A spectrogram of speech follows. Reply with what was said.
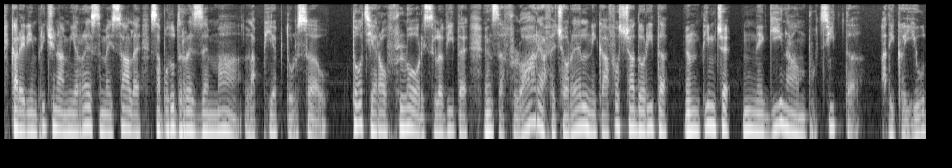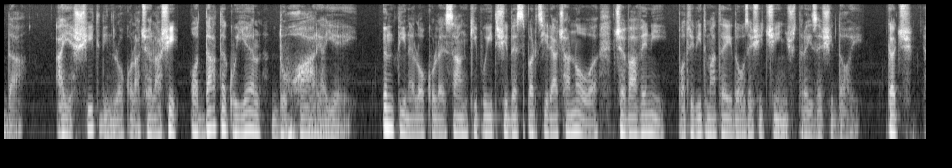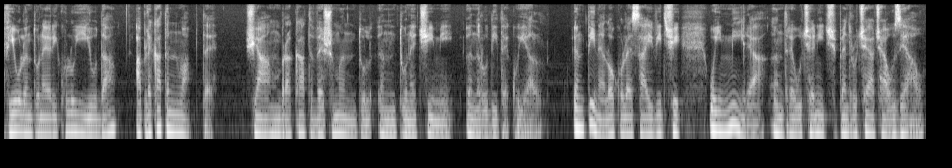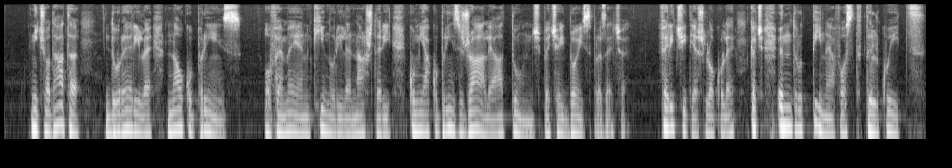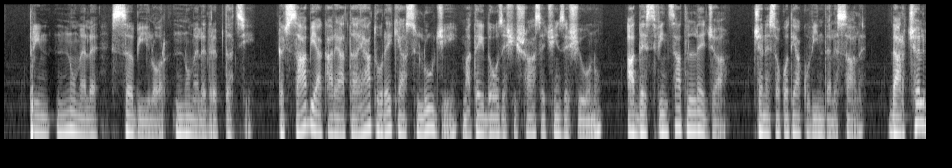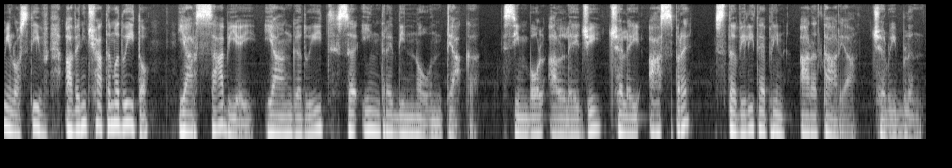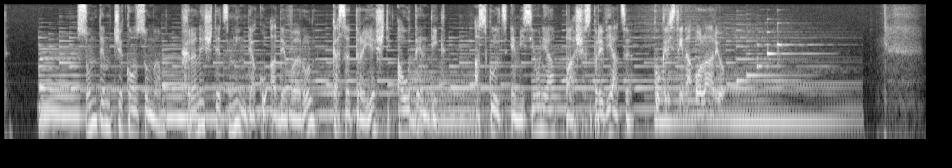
care din pricina miresmei sale s-a putut rezema la pieptul său. Toți erau flori slăvite, însă floarea feciorelnică a fost cea dorită, în timp ce neghina împuțită, adică Iuda, a ieșit din locul acela și, odată cu el, duhoarea ei. În tine, locule, s-a închipuit și despărțirea cea nouă ce va veni, potrivit Matei 25, 32. Căci fiul întunericului Iuda a plecat în noapte și a îmbrăcat veșmântul întunecimii înrudite cu el. În tine, locule, s-a evit și uimirea între ucenici pentru ceea ce auzeau. Niciodată durerile n-au cuprins o femeie în chinurile nașterii, cum i-a cuprins jalea atunci pe cei 12. Fericit ești, locule, căci întru tine a fost tâlcuit prin numele săbiilor, numele dreptății. Căci sabia care a tăiat urechea slugii, Matei 26, 51, a desfințat legea ce ne socotea cuvintele sale. Dar cel milostiv a venit și a tămăduit-o, iar sabiei i-a îngăduit să intre din nou în teacă, simbol al legii celei aspre, stăvilite prin arătarea celui blând. Suntem ce consumăm. Hrănește-ți mintea cu adevărul ca să trăiești autentic. Asculți emisiunea Pași spre viață cu Cristina Olariu.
